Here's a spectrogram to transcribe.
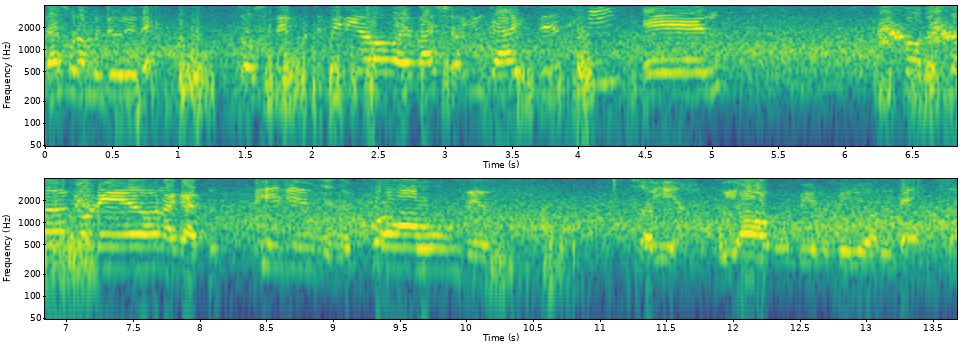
that's what I'm gonna do today. So stick with the video as I show you guys this heat and before the sun go down, I got the pigeons and the crows and so yeah, we all gonna be in the video today. So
